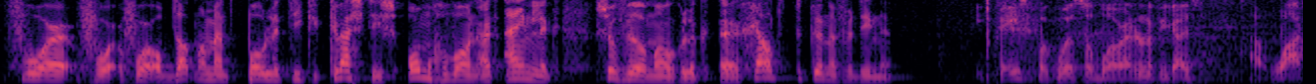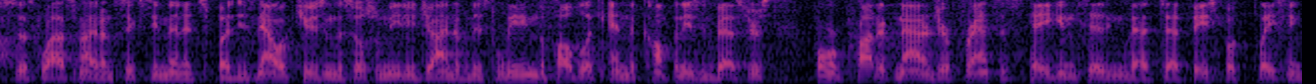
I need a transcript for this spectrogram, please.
voor, voor, voor op dat moment politieke kwesties, om gewoon uiteindelijk zoveel mogelijk geld te kunnen verdienen. Facebook whistleblower, I don't know if you guys uh, watched this last night on 60 Minutes, but is now accusing the social media giant of misleading the public and the company's investors. Former product manager Frances Hagen saying that uh, Facebook placing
